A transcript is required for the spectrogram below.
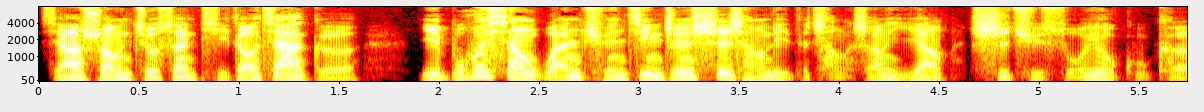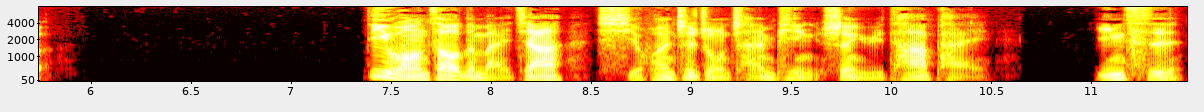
家霜就算提高价格，也不会像完全竞争市场里的厂商一样失去所有顾客。帝王皂的买家喜欢这种产品胜于他牌，因此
